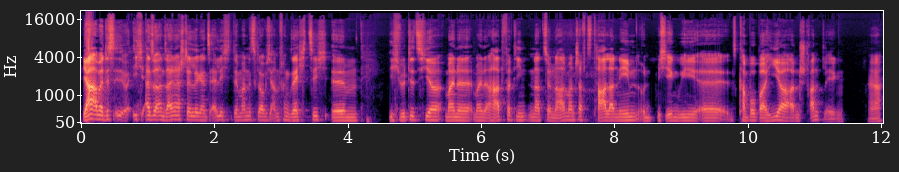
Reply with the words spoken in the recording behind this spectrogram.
Ja, aber das, ich, also an seiner Stelle, ganz ehrlich, der Mann ist, glaube ich, Anfang 60. Ähm, ich würde jetzt hier meine, meine hart verdienten Nationalmannschaftstaler nehmen und mich irgendwie äh, ins Campo Bahia an den Strand legen. Ja,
